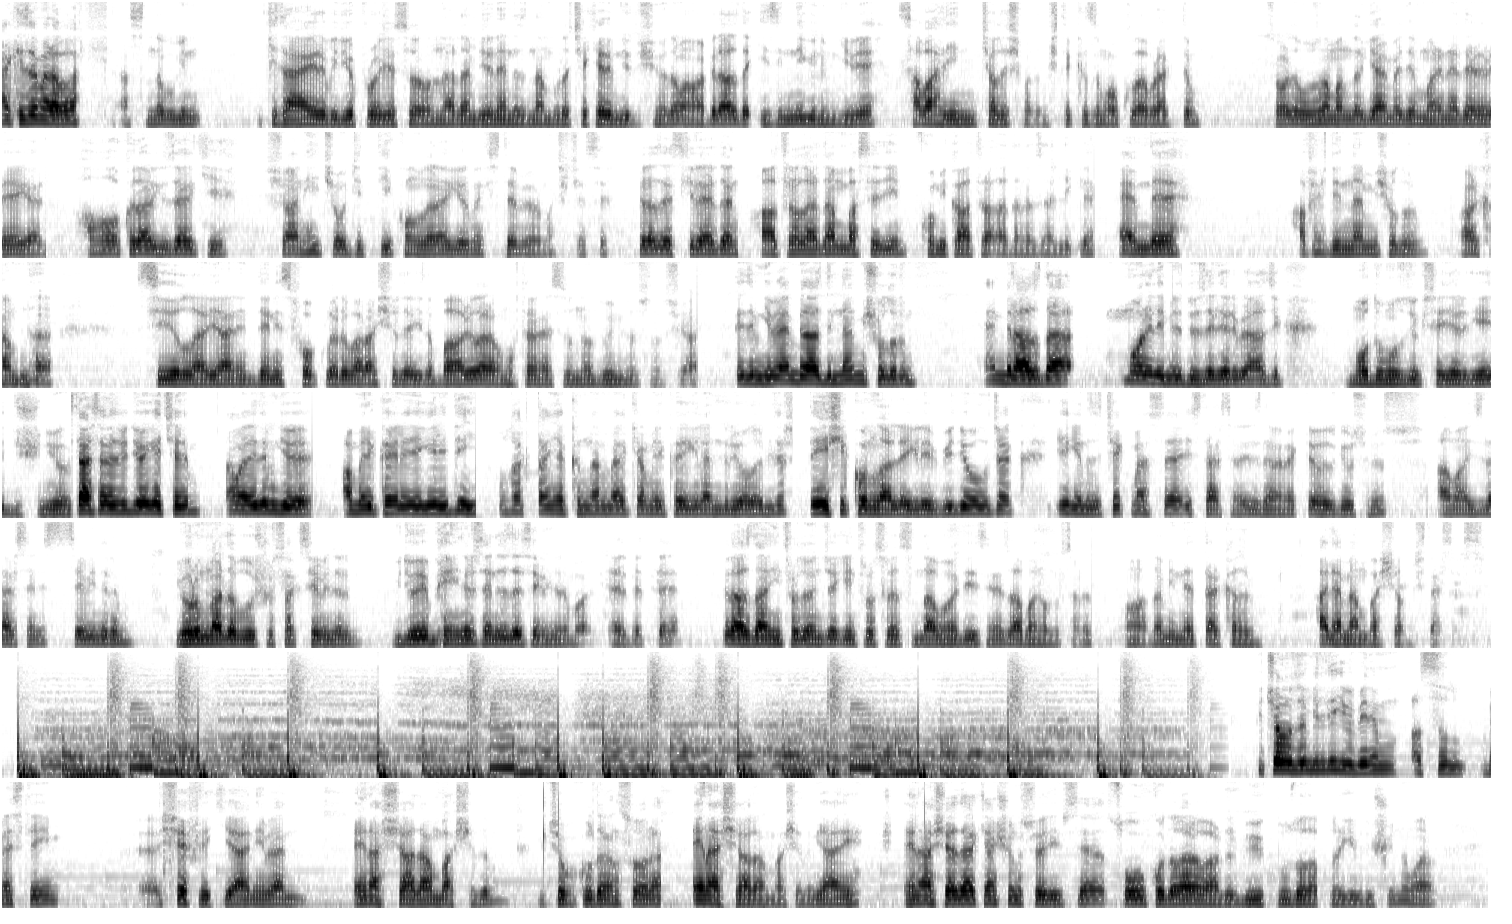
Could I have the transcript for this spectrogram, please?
Herkese merhaba. Aslında bugün iki tane ayrı video projesi var. Onlardan birini en azından burada çekerim diye düşünüyordum ama biraz da izinli günüm gibi. Sabahleyin çalışmadım. İşte kızımı okula bıraktım. Sonra da uzun zamandır gelmedim Marina Del Rey'e geldim. Hava o kadar güzel ki şu an hiç o ciddi konulara girmek istemiyorum açıkçası. Biraz eskilerden, hatıralardan bahsedeyim. Komik hatıralardan özellikle. Hem de hafif dinlenmiş olurum. Arkamda seal'lar yani deniz fokları var aşırı derecede bağırıyorlar ama muhtemelen siz onları duymuyorsunuz şu an. Dediğim gibi hem biraz dinlenmiş olurum hem biraz da moralimiz düzelir birazcık modumuz yükselir diye düşünüyorum. İsterseniz videoya geçelim ama dediğim gibi Amerika ile ilgili değil uzaktan yakından belki Amerika'yı ilgilendiriyor olabilir. Değişik konularla ilgili bir video olacak. İlginizi çekmezse isterseniz izlememekte özgürsünüz. Ama izlerseniz sevinirim. Yorumlarda buluşursak sevinirim. Videoyu beğenirseniz de sevinirim elbette. Birazdan intro dönecek. Intro sırasında abone değilseniz abone olursanız ona da minnettar kalırım. Hadi hemen başlayalım isterseniz. Birçoğunuzun bildiği gibi benim asıl mesleğim e, şeflik. Yani ben en aşağıdan başladım. Yüksekokuldan sonra en aşağıdan başladım. Yani en aşağı derken şunu söyleyeyim size. Soğuk odalar vardır. Büyük buzdolapları gibi düşünün ama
